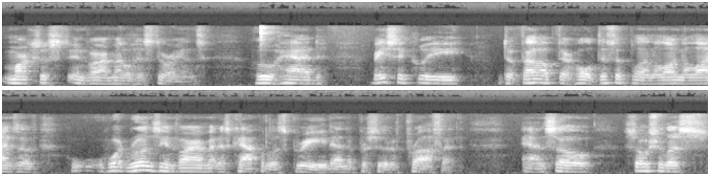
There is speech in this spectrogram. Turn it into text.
Marxist environmental historians who had basically developed their whole discipline along the lines of what ruins the environment is capitalist greed and the pursuit of profit. And so socialists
